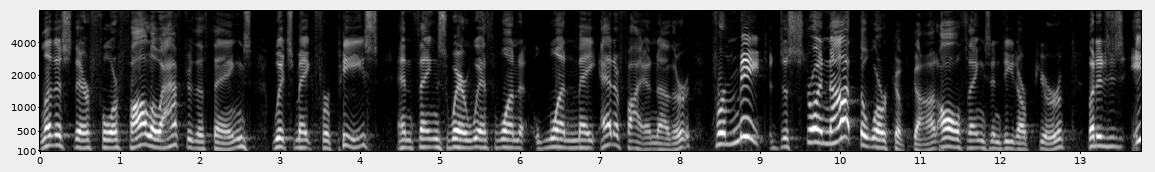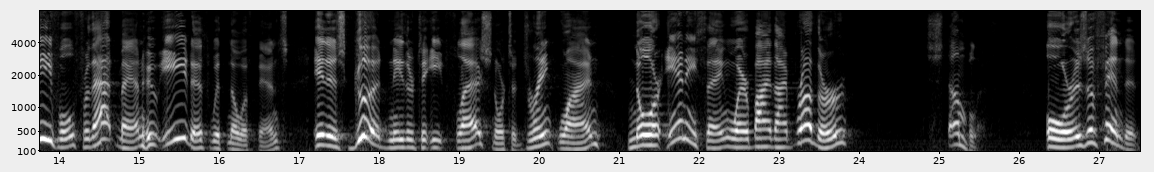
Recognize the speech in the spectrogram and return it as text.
Let us therefore follow after the things which make for peace and things wherewith one, one may edify another. For meat destroy not the work of God. All things indeed are pure, but it is evil for that man who eateth with no offense. It is good neither to eat flesh, nor to drink wine, nor anything whereby thy brother stumbleth, or is offended,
